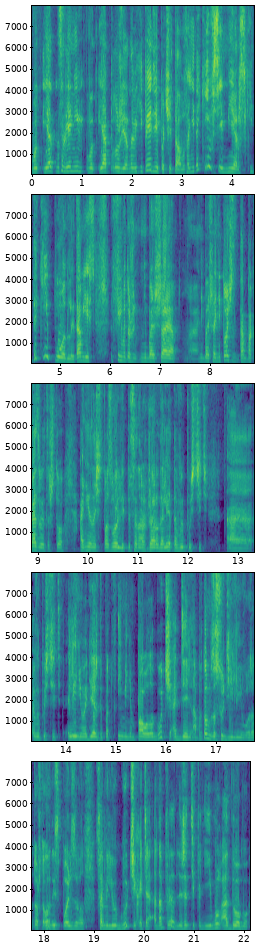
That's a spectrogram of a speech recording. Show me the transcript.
вот я, на самом деле, я не, вот я, тоже я на Википедии почитал, вот они такие все мерзкие, такие подлые. Там есть в фильме тоже небольшая, э, небольшая неточность. Там показывается, что они, значит, позволили персонажу Джареда Лето выпустить Э, выпустить линию одежды под именем Паула Гуччи отдельно, а потом засудили его за то, что он использовал фамилию Гуччи, хотя она принадлежит типа не ему, а дому.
